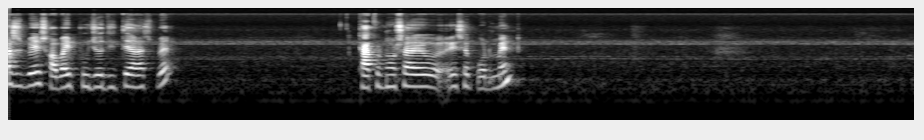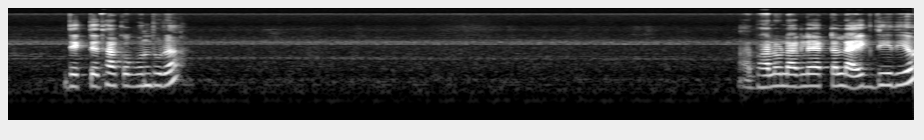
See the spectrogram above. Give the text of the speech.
আসবে, সবাই পুজো দিতে আসবে। ঠাকুরমশাই এসে পড়বেন। দেখতে থাকো বন্ধুরা। আর ভালো লাগলে একটা লাইক দিয়ে দিও।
